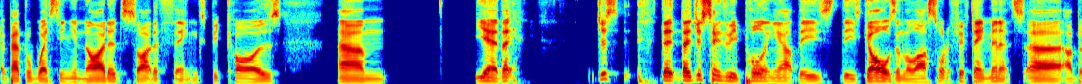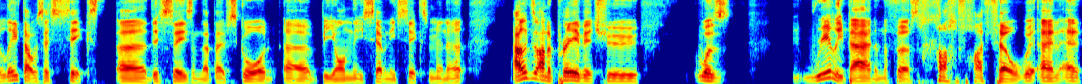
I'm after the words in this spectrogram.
about the Western United side of things because um, yeah, they just they, they just seem to be pulling out these these goals in the last sort of 15 minutes. Uh, I believe that was their sixth uh, this season that they've scored uh, beyond the 76 minute. Alexander Prijovic, who was really bad in the first half, I felt, and, and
